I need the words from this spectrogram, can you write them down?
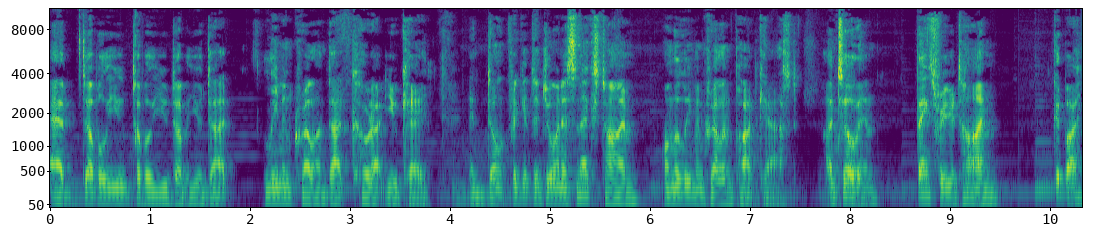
at www.lehmancrellin.co.uk. And don't forget to join us next time on the Lehman Crellin podcast. Until then, thanks for your time. Goodbye.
